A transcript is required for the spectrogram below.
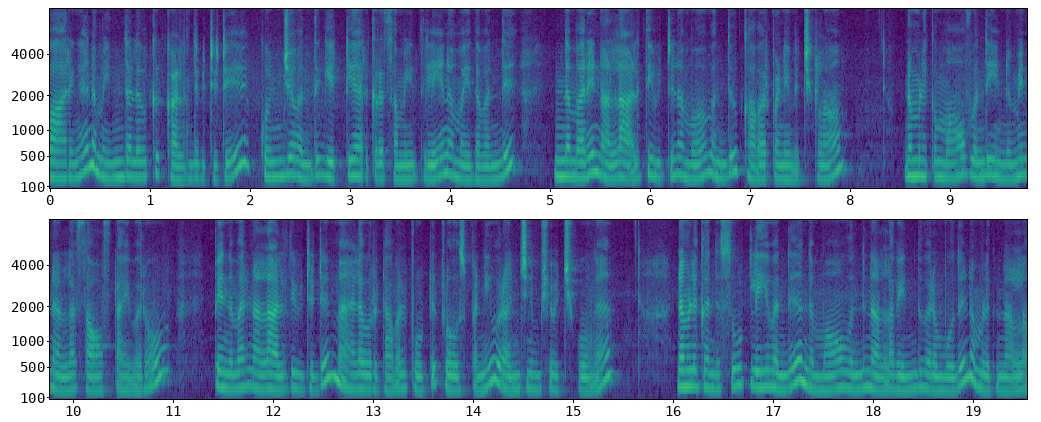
பாருங்கள் நம்ம இந்த அளவுக்கு கலந்து விட்டுட்டு கொஞ்சம் வந்து கெட்டியாக இருக்கிற சமயத்துலேயே நம்ம இதை வந்து இந்த மாதிரி நல்லா அழுத்தி விட்டு நம்ம வந்து கவர் பண்ணி வச்சுக்கலாம். நம்மளுக்கு மாவு வந்து இன்னுமே நல்லா சாஃப்டாகி வரும். இப்போ இந்த மாதிரி நல்லா அழுத்தி விட்டுட்டு மேலே ஒரு டவல் போட்டு க்ளோஸ் பண்ணி ஒரு அஞ்சு நிமிஷம் வச்சுக்கோங்க. நம்மளுக்கு அந்த சூட்லேயே வந்து அந்த மாவு வந்து நல்லா வெந்து வரும்போது நம்மளுக்கு நல்லா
